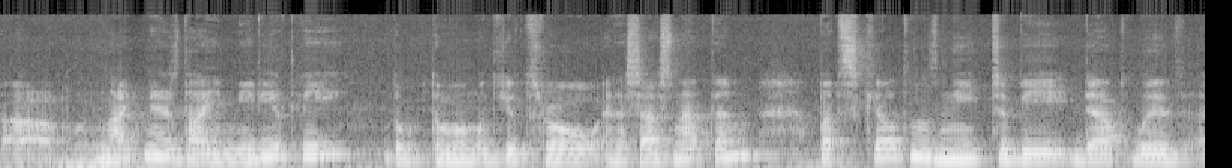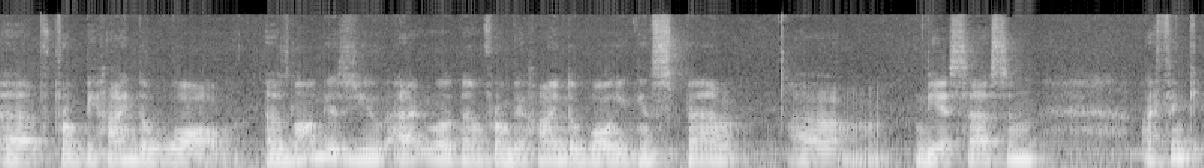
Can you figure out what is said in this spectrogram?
uh, nightmares die immediately the, the moment you throw an assassin at them, but skeletons need to be dealt with uh, from behind a wall. As long as you aggro them from behind the wall, you can spam um, the assassin. I think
